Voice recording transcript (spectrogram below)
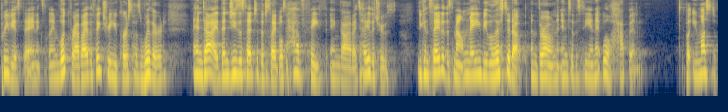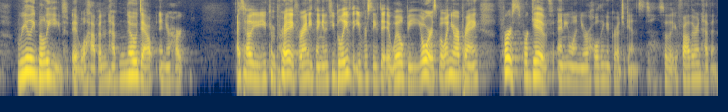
previous day and exclaimed, Look, Rabbi, the fig tree you cursed has withered and died. Then Jesus said to the disciples, Have faith in God. I tell you the truth. You can say to this mountain, May you be lifted up and thrown into the sea, and it will happen. But you must really believe it will happen and have no doubt in your heart. I tell you, you can pray for anything, and if you believe that you've received it, it will be yours. But when you are praying, First, forgive anyone you are holding a grudge against, so that your Father in heaven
